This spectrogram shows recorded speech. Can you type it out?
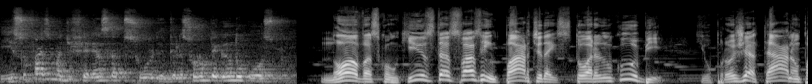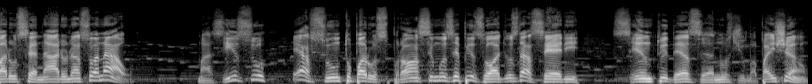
E isso faz uma diferença absurda, então eles foram pegando o gosto. Novas conquistas fazem parte da história do clube, que o projetaram para o cenário nacional. Mas isso é assunto para os próximos episódios da série 110 anos de uma paixão.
